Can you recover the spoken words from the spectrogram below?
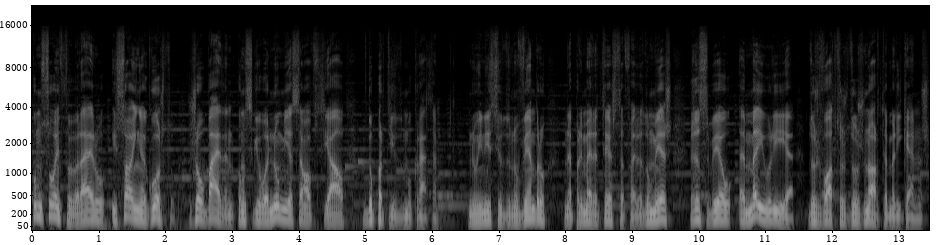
começou em fevereiro e só em agosto Joe Biden conseguiu a nomeação oficial do Partido Democrata. No início de novembro, na primeira terça-feira do mês, recebeu a maioria dos votos dos norte-americanos.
